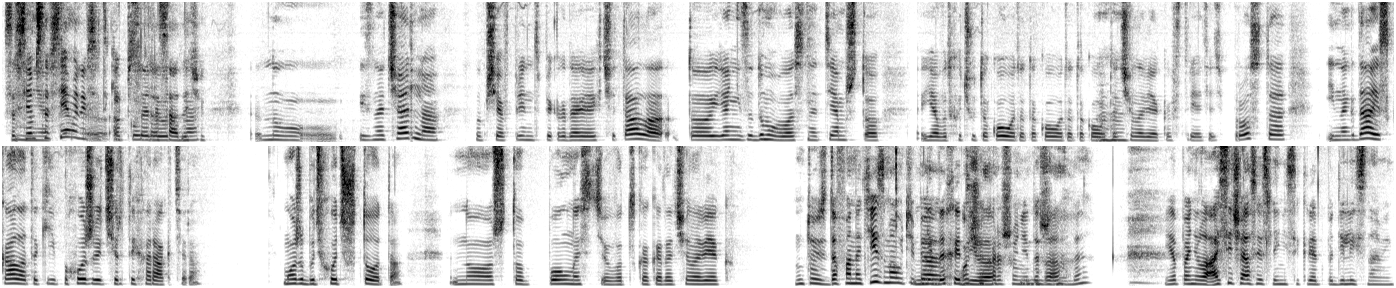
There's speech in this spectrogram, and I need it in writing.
Совсем-совсем или все-таки какой-то осадочек? Ну, изначально, вообще, в принципе, когда я их читала, то я не задумывалась над тем, что я вот хочу такого-то, такого-то, такого-то Мгм. человека встретить. Просто иногда искала такие похожие черты характера. Может быть, хоть что-то, но что полностью, вот как этот человек Ну, то есть до фанатизма у тебя Не доходило. очень хорошо не дошло, Да. да? Я поняла. А сейчас, если не секрет, поделись с нами,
